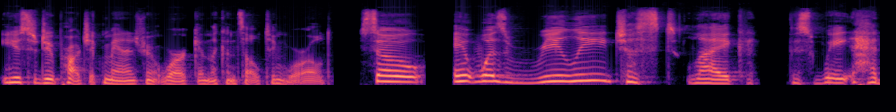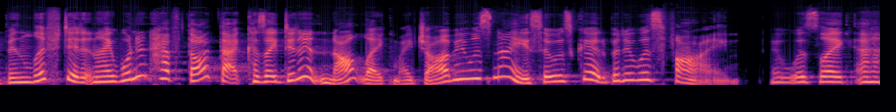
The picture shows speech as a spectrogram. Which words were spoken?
used to do project management work in the consulting world. So it was really just like this weight had been lifted. And I wouldn't have thought that because I didn't not like my job. It was nice, it was good, but it was fine. It was like, eh.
